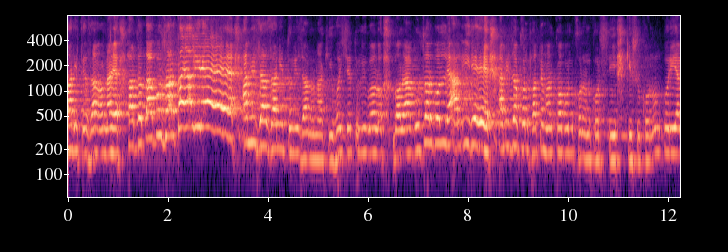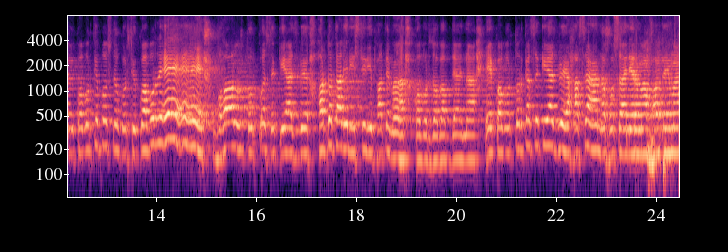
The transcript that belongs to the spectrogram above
বাড়িতে যাও না হজরত আবু জর কয়, আলী রে, আমি যা জানি তুমি জানো না, কি হয়েছে তুমি বলো। বলো আবু জর বললে, আলী রে, আমি যখন ফাতেমার কবর খনন করছি, কিছু খনন করি, আমি কবরকে প্রশ্ন করছি, কবর রে, বল, তোর কাছে কে আসবে? হরদত আলীর স্ত্রী ফাতেমা কবর জবাব দেয় না, এ কবর তোর কাছে কে আসবে? হাসান হোসাইনের মা ফাতেমা।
